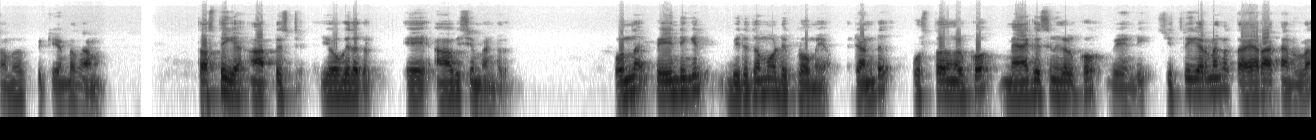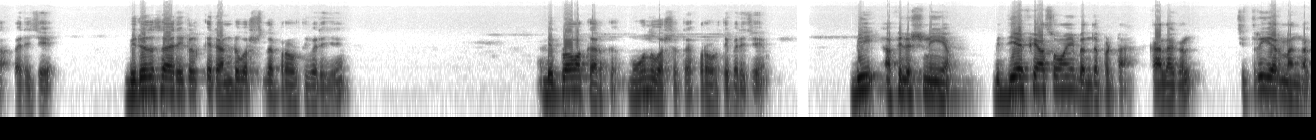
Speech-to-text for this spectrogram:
സമർപ്പിക്കേണ്ടതാണ്. തസ്തിക ആർട്ടിസ്റ്റ് യോഗ്യതകൾ എ ആവശ്യം വേണ്ടത്. ഒന്ന് പെയിന്റിങ്ങിൽ ബിരുദമോ ഡിപ്ലോമയോ രണ്ട് പുസ്തകങ്ങൾക്കോ മാഗസിനുകൾക്കോ വേണ്ടി ചിത്രീകരണങ്ങൾ തയ്യാറാക്കാനുള്ള പരിചയം. ബിരുദധാരികൾക്ക് രണ്ട് വർഷത്തെ പ്രവൃത്തി പരിചയം. ഡിപ്ലോമക്കാർക്ക് മൂന്ന് വർഷത്തെ പ്രവൃത്തി പരിചയം. ബി അഭിലഷണീയം. വിദ്യാഭ്യാസവുമായി ബന്ധപ്പെട്ട കലകൾ ചിത്രീകരണങ്ങൾ.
